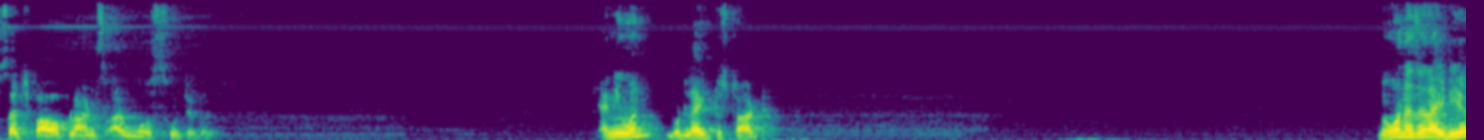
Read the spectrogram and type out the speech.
such power plants are most suitable? Anyone would like to start? No one has an idea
